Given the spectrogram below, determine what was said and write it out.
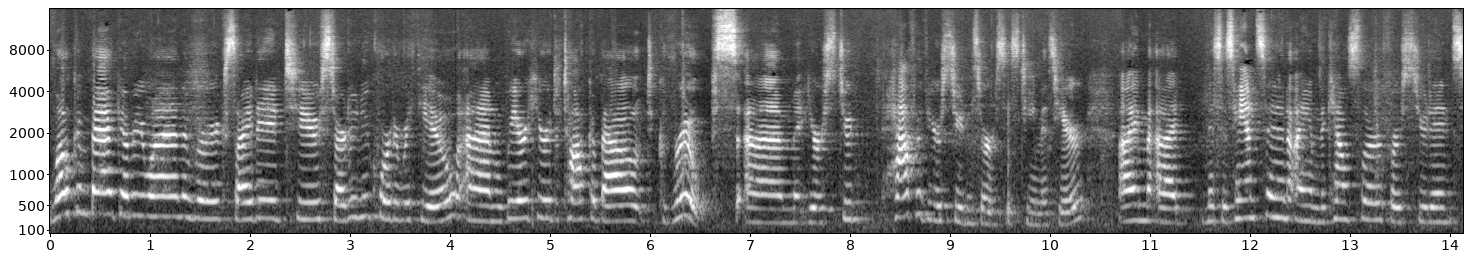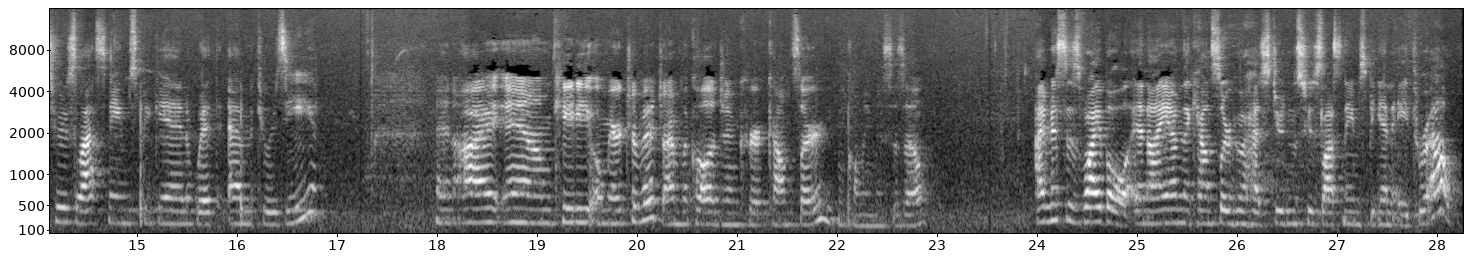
Welcome back, everyone. We're excited to start a new quarter with you. Um, we are here to talk about groups. Um, your student, half of your student services team is here. I'm uh, Mrs. Hanson. I am the counselor for students whose last names begin with M through Z. And I am Katie Omirtrovich. I'm the college and career counselor. You can call me Mrs. O. I'm Mrs. Weibel, and I am the counselor who has students whose last names begin A through L.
